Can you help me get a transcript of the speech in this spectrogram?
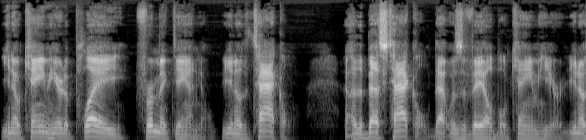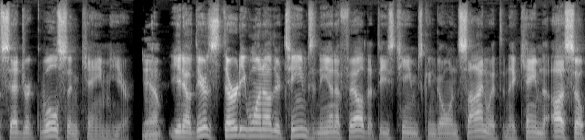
you know, came here to play for McDaniel. You know, the tackle, uh, the best tackle that was available came here. You know, Cedric Wilson came here. yep. you know, there's 31 other teams in the NFL that these teams can go and sign with, and they came to us. So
